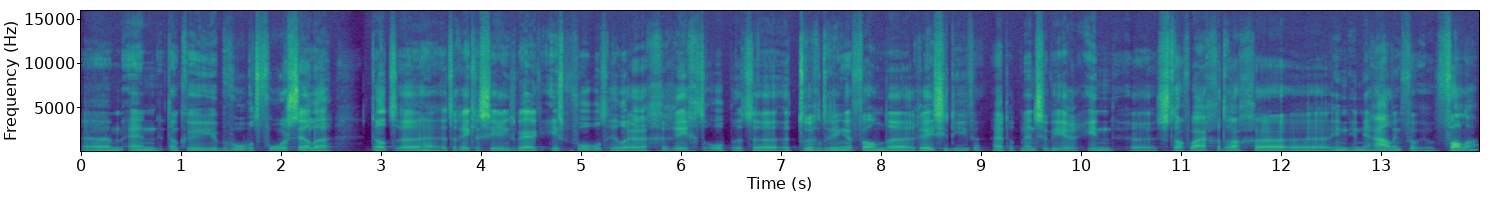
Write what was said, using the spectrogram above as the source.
Um, en dan kun je je bijvoorbeeld voorstellen dat uh, het reclasseringswerk is bijvoorbeeld heel erg gericht op het, uh, het terugdringen van uh, recidive. Hè, dat mensen weer in strafbaar gedrag in, in herhaling vallen.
